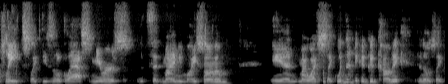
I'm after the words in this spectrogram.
plates, like these little glass mirrors that said Miami Mice on them. And my wife's like, "Wouldn't that make a good comic?" And I was like,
